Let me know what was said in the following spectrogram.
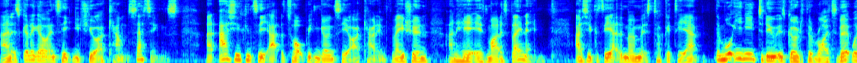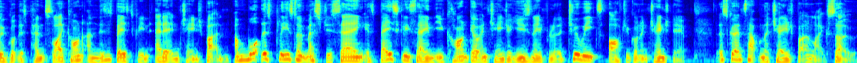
and it's going to go and take you to your account settings. And as you can see at the top, we can go and see our account information, and here is my display name. As you can see at the moment it's Tucker TM. Then what you need to do is go to the right of it where we've got this pencil icon and this is basically an edit and change button. And what this please don't message is saying is basically saying that you can't go and change your username for another two weeks after you've gone and changed it. Let's go and tap on the change button like so.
